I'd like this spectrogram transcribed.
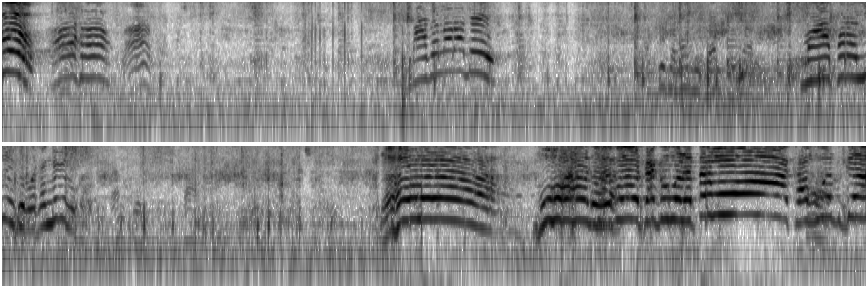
গো মা ফরা ইয়ে যাব জানিয়ে দেবো মোহা হইব ঠাকুমার হাতের মুয়া খাব আজগা।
